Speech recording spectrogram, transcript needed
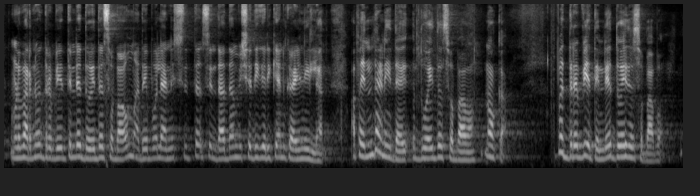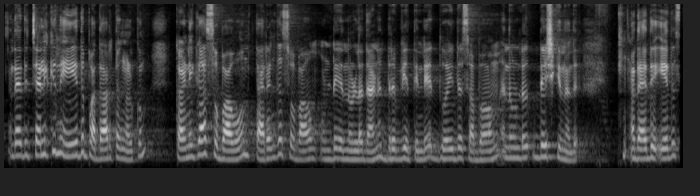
നമ്മൾ പറഞ്ഞു ദ്രവ്യത്തിന്റെ ദ്വൈത സ്വഭാവം അതേപോലെ അനിശ്ചിത സിദ്ധാന്തം വിശദീകരിക്കാൻ കഴിഞ്ഞില്ല. അപ്പോൾ എന്താണ് ഈ ദ്വൈത സ്വഭാവം? നോക്കാം. അപ്പോൾ ദ്രവ്യത്തിന്റെ ദ്വൈത സ്വഭാവം. അതായത് ചലിക്കുന്ന ഏത് പദാർത്ഥങ്ങൾക്കും കണികാ സ്വഭാവവും തരംഗ സ്വഭാവം ഉണ്ട് എന്നുള്ളതാണ് ദ്രവ്യത്തിന്റെ ദ്വൈത സ്വഭാവം എന്നുകൊണ്ട് ഉദ്ദേശിക്കുന്നത്. അതായത് ഏത്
